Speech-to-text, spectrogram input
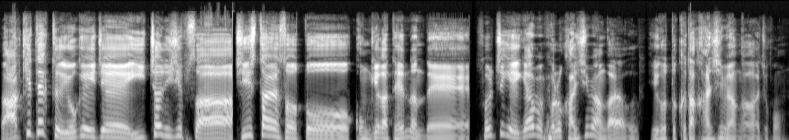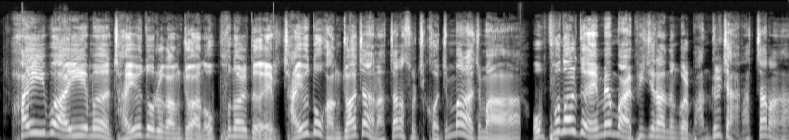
아키텍트 요게 이제 2024 G스타에서 또 공개가 됐는데 솔직히 얘기하면 별로 관심이 안 가요. 이것도 그닥 관심이 안 가가지고. 하이브 IM은 자유도를 강조한 오픈월드 자유도 강조하지 않았잖아. 솔직히 거짓말 하지마. 오픈월드 MMORPG라는 걸 만들지 않았잖아.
